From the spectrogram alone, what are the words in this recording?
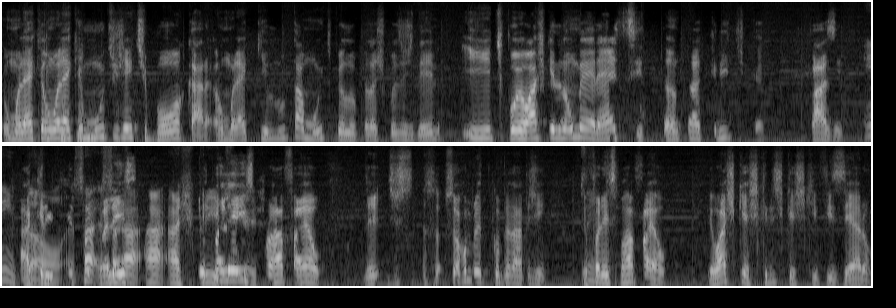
O moleque é um moleque muito gente boa, cara. É um moleque que luta muito pelo, pelas coisas dele. E, tipo, eu acho que ele não merece tanta crítica fazem. Então, Acredito, essa- eu falei essa- isso, a- as eu falei isso pro Rafael. De- de- só só completar, completar rapidinho. Eu Sim. falei isso pro Rafael. Eu acho que as críticas que fizeram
